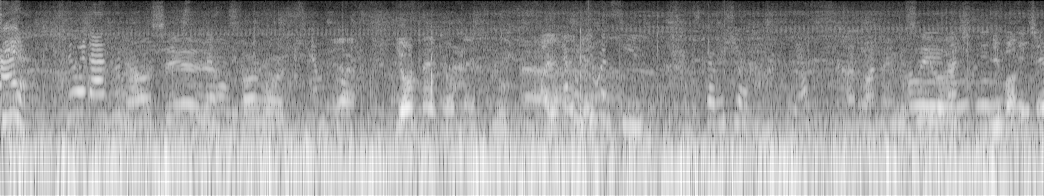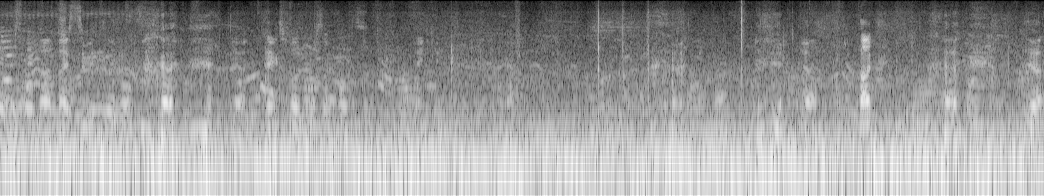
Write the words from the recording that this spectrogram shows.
se. Ja, ser Star Wars. Yeah. Your name, your name. You. I am again. My name is Ivan. Ivan. Yeah, nice to meet you. yeah. Thanks for your support. Thank you. Yeah. yeah. Tak. yeah.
